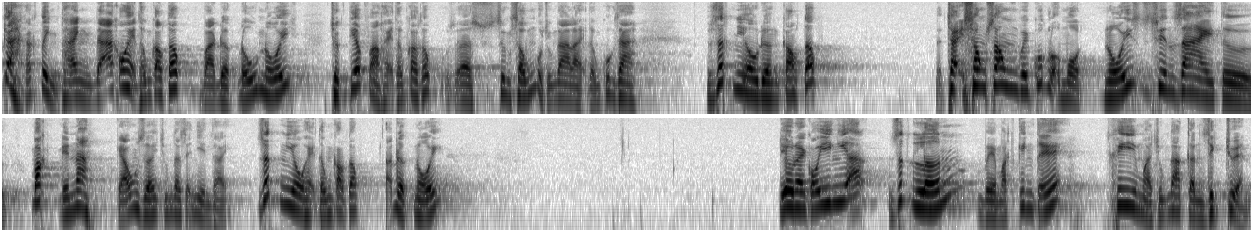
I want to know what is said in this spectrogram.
cả các tỉnh thành đã có hệ thống cao tốc và được đấu nối trực tiếp vào hệ thống cao tốc ờ, xương sống của chúng ta là hệ thống quốc gia. Rất nhiều đường cao tốc chạy song song với quốc lộ 1 nối xuyên dài từ Bắc đến Nam kéo dưới chúng ta sẽ nhìn thấy rất nhiều hệ thống cao tốc đã được nối. Điều này có ý nghĩa rất lớn về mặt kinh tế khi mà chúng ta cần dịch chuyển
